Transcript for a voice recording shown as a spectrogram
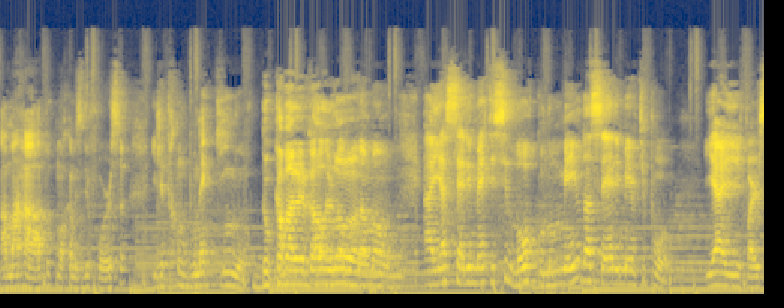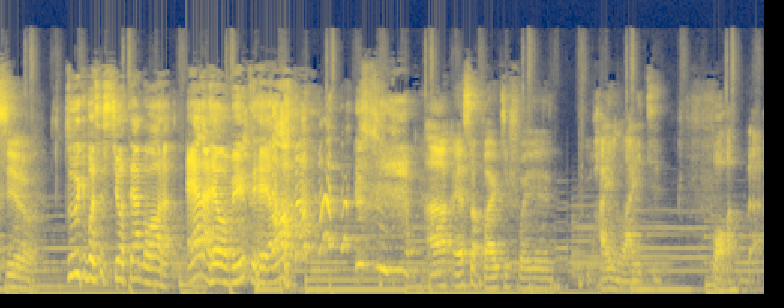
amarrado, com uma camisa de força, e ele tá com um bonequinho. Do Cavaleiro, Cavaleiro da Lua na mão. Aí a série mete esse louco no meio da série, meio tipo. E aí, parceiro? Tudo que você assistiu até agora era realmente real? Ah, essa parte foi um highlight foda.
